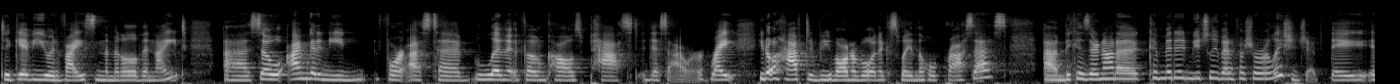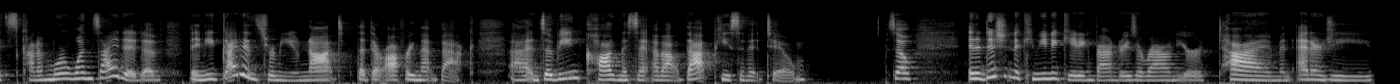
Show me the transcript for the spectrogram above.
to give you advice in the middle of the night. Uh, so I'm going to need for us to limit phone calls past this hour, right? You don't have to be vulnerable and explain the whole process um, because they're not a committed, mutually beneficial relationship. They It's kind of more one sided of they need guidance from you, not that they're offering that back. Uh, and so being cognizant about that piece of it too. So, in addition to communicating boundaries around your time and energy,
